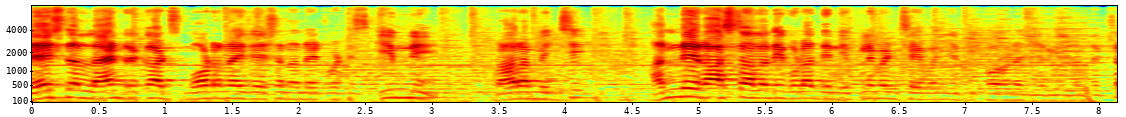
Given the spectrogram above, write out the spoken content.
నేషనల్ ల్యాండ్ రికార్డ్స్ మోడర్నైజేషన్ అనేటువంటి స్కీమ్ని ప్రారంభించి అన్ని రాష్ట్రాలని కూడా దీన్ని ఇంప్లిమెంట్ చేయమని చెప్పి కోరడం జరిగింది అధ్యక్ష.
